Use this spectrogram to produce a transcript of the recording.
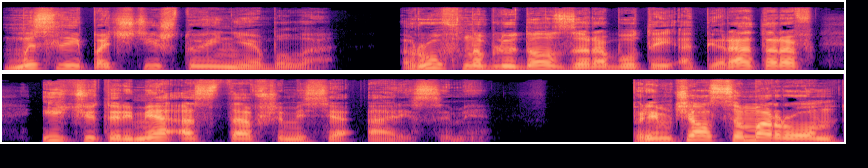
Мыслей почти что и не было. Руф наблюдал за работой операторов и четырьмя оставшимися арисами. Примчался Марон,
